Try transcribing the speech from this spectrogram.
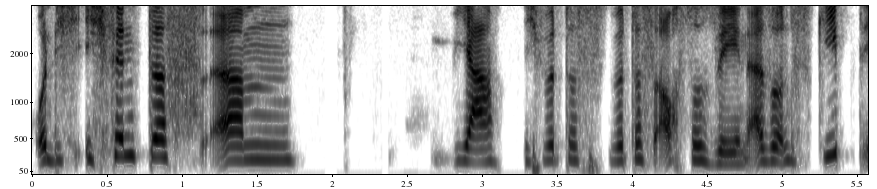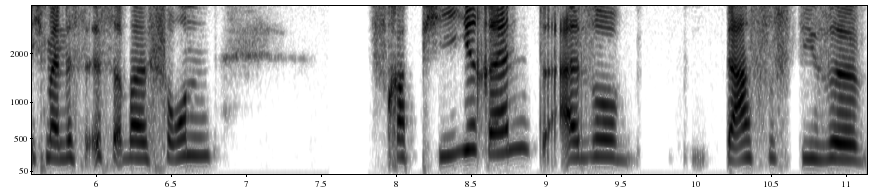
und ich, ich finde das, ähm, ja, ich würde das, würd das auch so sehen. Also und es gibt, ich meine, es ist aber schon frappierend, also dass es diese,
